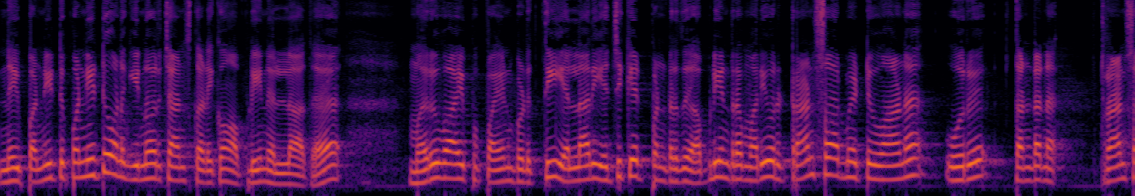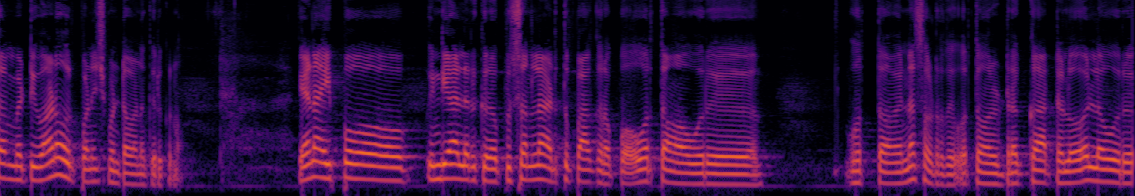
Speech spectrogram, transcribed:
நீ பண்ணிட்டு பண்ணிட்டு உனக்கு இன்னொரு சான்ஸ் கிடைக்கும் அப்படின்னு இல்லாத மறுவாய்ப்பு பயன்படுத்தி எல்லாரையும் எஜுகேட் பண்ணுறது அப்படின்ற மாதிரி ஒரு டிரான்ஸ்ஃபார்மேட்டிவான ஒரு தண்டனை டிரான்ஸ்ஃபார்மேட்டிவான ஒரு பனிஷ்மெண்ட் அவனுக்கு இருக்கணும். ஏன்னா இப்போது இந்தியாவில் இருக்கிற புருஷன்லாம் எடுத்து பார்க்குறப்போ ஒருத்தன் ஒரு ஒருத்தன் என்ன சொல்கிறது ஒருத்தன் ஒரு ட்ரக் கார்ட்டலோ இல்லை ஒரு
